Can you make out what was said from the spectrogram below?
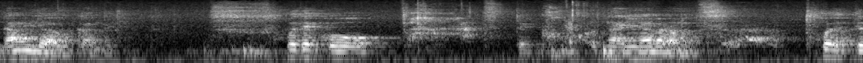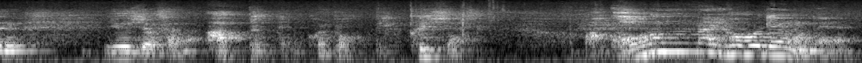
涙が浮かんでそこでこうバーってこうなりながらもずっとこうやってる裕次郎さんのアップって、これ僕びっくりしたんです。あこんな表現をね、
